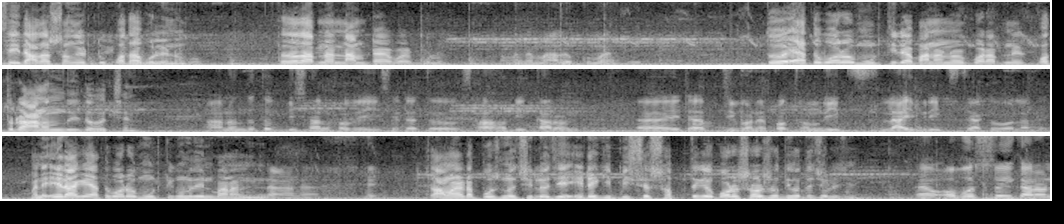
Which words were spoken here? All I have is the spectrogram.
সেই দাদার সঙ্গে একটু কথা বলে নেব। তো দাদা আপনার নামটা একবার বলুন। আমার নাম আলোক কুমার দে। তো এত বড় মূর্তিটা বানানোর পর আপনি কতটা আনন্দিত হচ্ছেন? আনন্দ তো বিশাল হবেই সেটা তো স্বাভাবিক কারণ। এটা জীবনের প্রথম রিক্স লাইভ রিক্স যাকে বলা হয়। মানে এর আগে এত বড় মূর্তি কোনোদিন বানাননি? না না। তো আমার একটা প্রশ্ন ছিল যে এটা কি বিশ্বের সব থেকে বড় সরস্বতী হতে চলেছে? অবশ্যই কারণ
